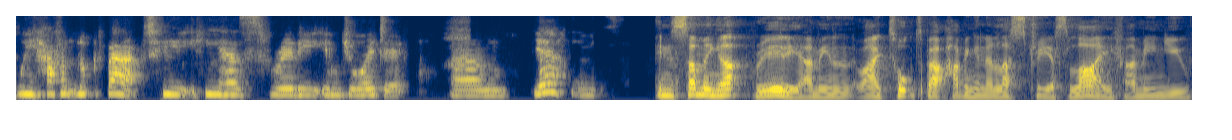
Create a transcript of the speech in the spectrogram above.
we haven't looked back. He he has really enjoyed it. Um, yeah. In summing up, really, I mean, I talked about having an illustrious life. I mean, you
